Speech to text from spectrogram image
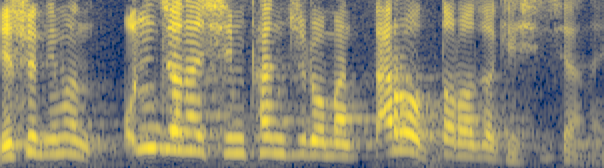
예수님은 온전한 심판주로만 따로 떨어져 계시지 않아요.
